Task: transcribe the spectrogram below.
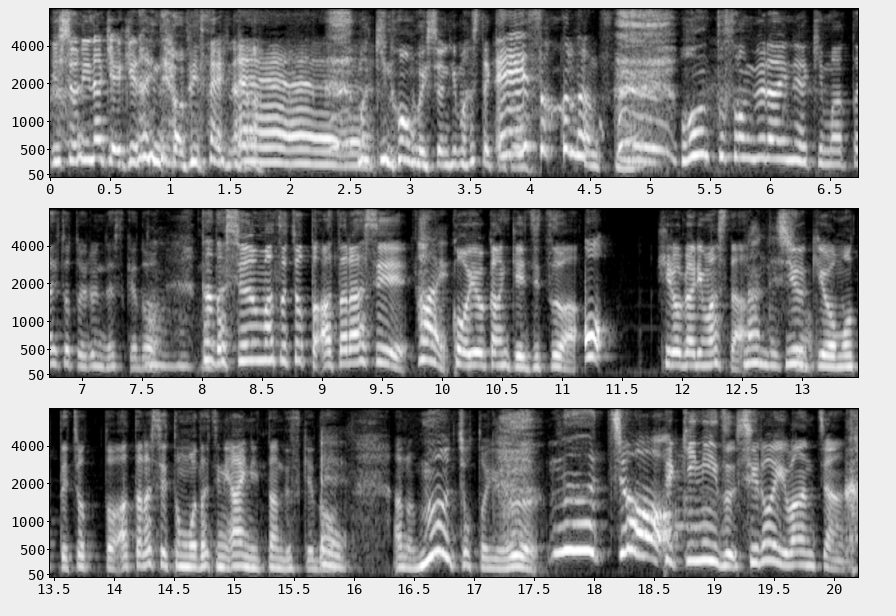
一緒にいなきゃいけないんだよみたいな、えまあ、昨日も一緒にいましたけど、えーそうなんですね。本当そんぐらいね決まった人といるんですけど、うんうんうん。ただ週末ちょっと新しいはい。交友関係実は。お広がりました。勇気を持ってちょっと新しい友達に会いに行ったんですけど、ええ。あの、ムーチョという、ムーチョ。ペキニーズ、白いワンちゃん。かわ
